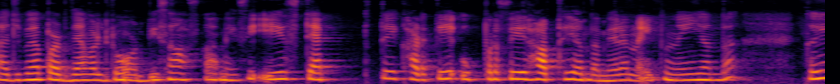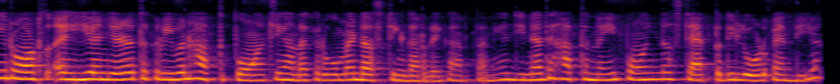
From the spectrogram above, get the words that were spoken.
ਅੱਜ ਮੈਂ ਪਰਦਿਆਂ ਵਾਲੀ ਰੋਡ ਵੀ ਸਾਫ਼ ਕਰਨੀ ਸੀ, ਇਹ ਸਟੈਪ ਤੇ ਖੜ ਕੇ ਉੱਪਰ ਫੇਰ ਹੱਥ ਜਾਂਦਾ, ਮੇਰਾ ਨਹੀਂ ਤਾਂ ਨਹੀਂ ਜਾਂਦਾ। ਕਈ ਰੋਡਸ ਇਹੀ ਹਨ ਜਿਹੜਾ ਤਕਰੀਬਨ ਹੱਥ ਪਹੁੰਚ ਹੀ ਆਉਂਦਾ ਫਿਰ ਉਹ ਮੈਂ ਡਸਟਿੰਗ ਕਰਦੇ ਕਰਦਾ ਨਹੀਂ ਜਿਨ੍ਹਾਂ ਤੇ ਹੱਥ ਨਹੀਂ ਪਹੁੰਚਦਾ ਸਟੈਪ ਦੀ ਲੋੜ ਪੈਂਦੀ ਆ,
